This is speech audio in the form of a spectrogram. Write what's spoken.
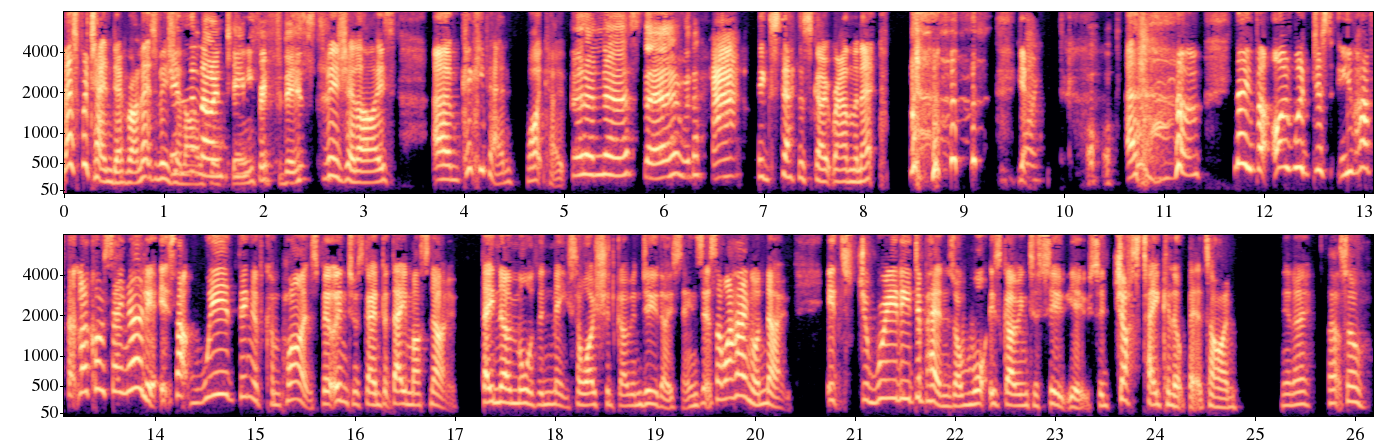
let's pretend everyone, let's In the visualize. 1950s. Visualize. Um, clicky pen, white coat, And a nurse there with a hat. big stethoscope round the neck. yeah. Um, no, but I would just, you have that, like I was saying earlier, it's that weird thing of compliance built into us going, but they must know. They know more than me, so I should go and do those things. It's like, well, hang on, no. It really depends on what is going to suit you. So just take a little bit of time. You know, that's all.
